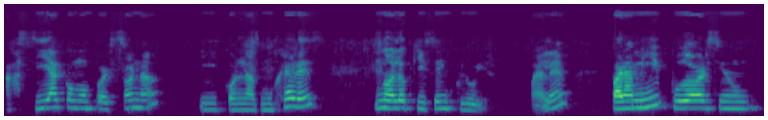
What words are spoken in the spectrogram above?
hacía como persona y con las mujeres, no lo quise incluir, ¿vale? Para mí pudo haber sido un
